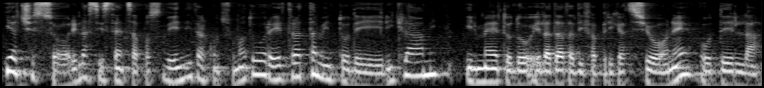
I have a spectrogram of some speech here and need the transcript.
gli accessori, l'assistenza post vendita al consumatore, il trattamento dei reclami, il metodo e la data di fabbricazione o della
